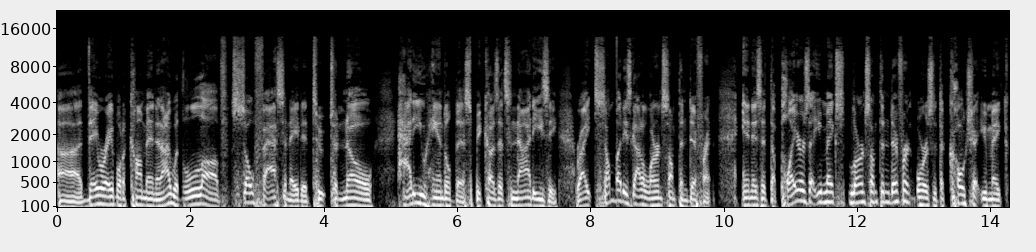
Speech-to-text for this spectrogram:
uh, they were able to come in, and I would love so fascinated to to know how do you handle this because because it's not easy, right? Somebody's got to learn something different. And is it the players that you make learn something different, or is it the coach that you make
